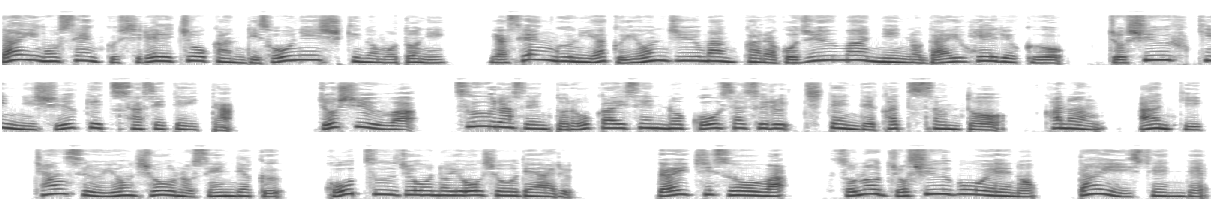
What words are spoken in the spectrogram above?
第五戦区司令長官理想認識のもとに、野戦軍約40万から50万人の大兵力を助州付近に集結させていた。助州は、通浦線と老海線の交差する地点で勝山東、河南、安徽、チャンス4省の戦略、交通上の要衝である。第一層は、その助州防衛の第一線で、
